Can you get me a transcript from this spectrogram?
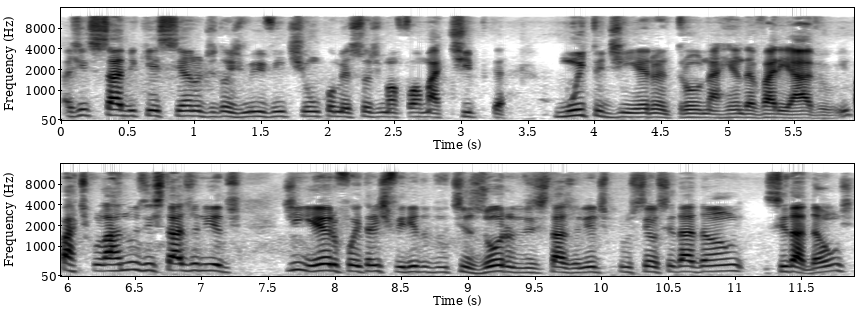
a gente sabe que esse ano de 2021 começou de uma forma atípica. Muito dinheiro entrou na renda variável, em particular nos Estados Unidos. Dinheiro foi transferido do Tesouro dos Estados Unidos para os seus cidadão, cidadãos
